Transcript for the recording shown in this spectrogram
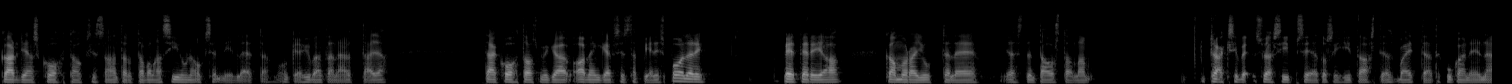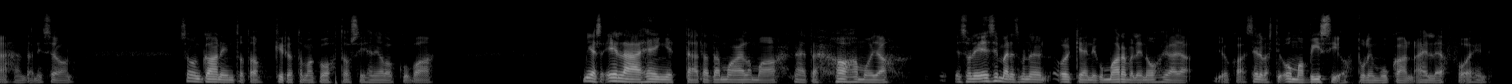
Guardians-kohtauksissa, antanut tavallaan siunauksen niille, että oikein hyvältä näyttää. Ja tämä kohtaus, mikä Avengersista pieni spoileri, Peteri ja Gamora juttelee ja sitten taustalla Draxi ve- syö sipsejä tosi hitaasti ja väittää, että kukaan ei näe häntä, niin se on, se on Gunnin tota, kirjoittama kohtaus siihen elokuvaan mies elää, hengittää tätä maailmaa, näitä hahmoja. Ja se oli ensimmäinen semmoinen oikein niin kuin Marvelin ohjaaja, joka selvästi oma visio tuli mukaan näihin leffoihin.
